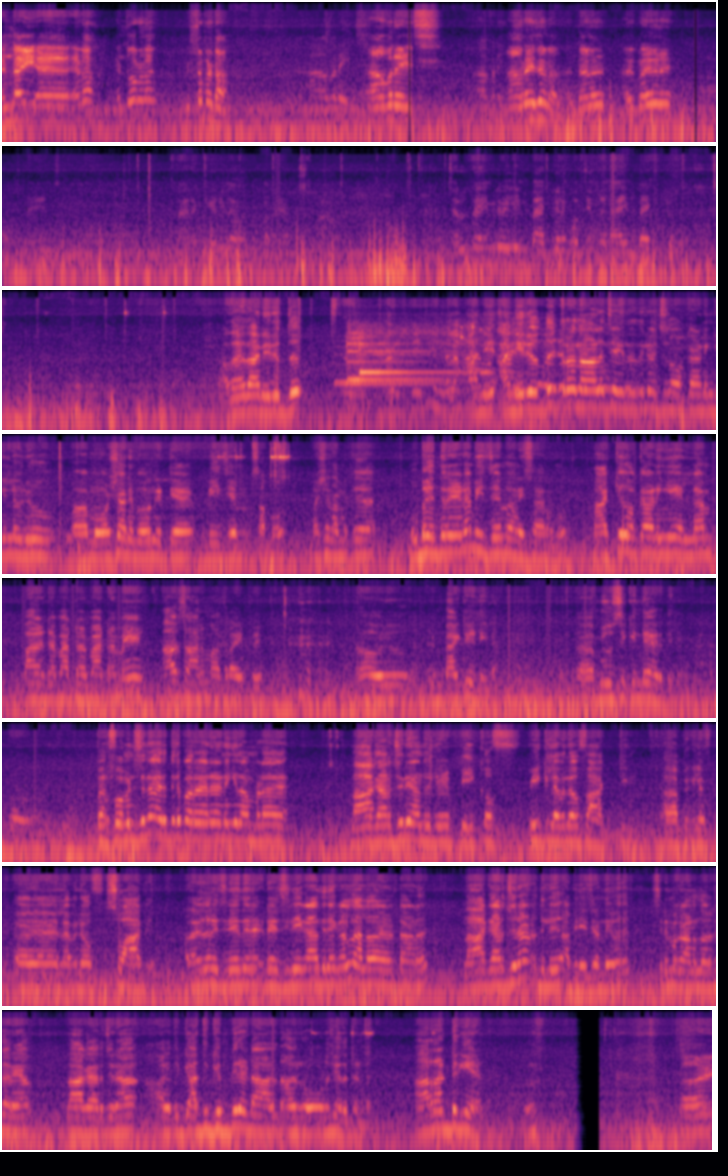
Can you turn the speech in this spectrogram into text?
എന്തായി എടാ എന്തോ ഇഷ്ടപ്പെട്ട? ആവറേജ് ആവറേജ് ആണോ? എന്താണ് അഭിപ്രായം അതായത് അനിരുദ്ധ് അല്ല, അനി- അനിരുദ്ധ് ഇത്ര നാൾ ചെയ്തതിൽ വെച്ച് നോക്കുകയാണെങ്കിൽ ഒരു മോശം അനുഭവം കിട്ടിയ ബി ജി എം സംഭവം. പക്ഷെ നമുക്ക് ഉപേന്ദ്രയുടെ ബി ജെ എം അറിയിച്ചായിരുന്നു ബാക്കി നോക്കുകയാണെങ്കിൽ എല്ലാം പാട്ട പാട്ട പാട്ടമേ ആ ഒരു സാധനം മാത്രമായി പോയി ആ ഒരു ഇമ്പാക്ട് കിട്ടിയില്ല. മ്യൂസിക്കിന്റെ കാര്യത്തിൽ പെർഫോമൻസിന്റെ കാര്യത്തിൽ പറയാനാണെങ്കിൽ നമ്മുടെ നാഗാർജുനയാണ് ഇതിന്റെ peak of peak level of acting peak level of swag അതായത് രജനി രജനീകാന്തിനേക്കാൾ നല്ലതായിട്ടാണ് നാഗാർജുന ഇതിൽ അഭിനയിച്ചിട്ടുണ്ട്. സിനിമ കാണുന്നവർക്ക് അറിയാം നാഗാർജുന അത് അതിഗംഭീരമായിട്ട് ആളുടെ റോൾ ചെയ്തിട്ടുണ്ട്. അറഡുകയാണ്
